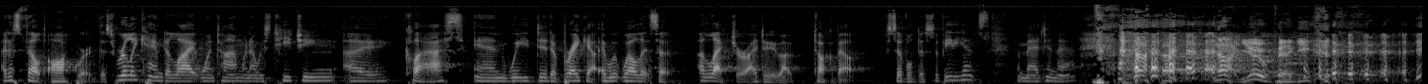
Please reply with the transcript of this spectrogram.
I just felt awkward. This really came to light one time when I was teaching a class, and we did a breakout. Well, it's a, a lecture I do. I talk about civil disobedience. Imagine that. Not you, Peggy.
